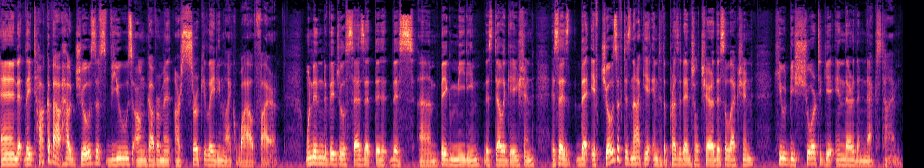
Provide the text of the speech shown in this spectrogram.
and they talk about how Joseph's views on government are circulating like wildfire. One individual says at the, this um, big meeting, this delegation, it says that if Joseph does not get into the presidential chair this election, he would be sure to get in there the next time.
